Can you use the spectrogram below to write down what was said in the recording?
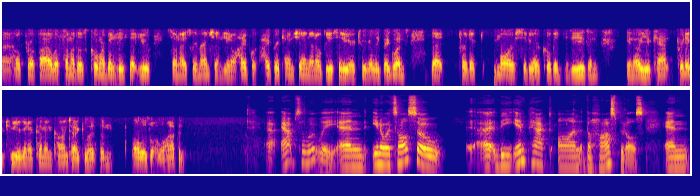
uh, health profile with some of those comorbidities that you so nicely mentioned. You know, hyper- hypertension and obesity are two really big ones that predict more severe COVID disease. And, you know, you can't predict who you're going to come in contact with and always what will happen. Absolutely. And, you know, it's also uh, the impact on the hospitals and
